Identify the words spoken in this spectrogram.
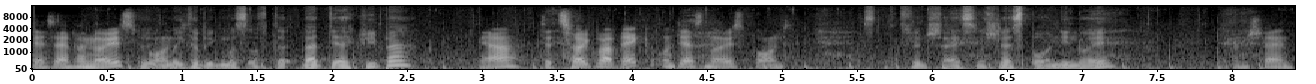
Der ist einfach neu gespawnt. ich glaube, ich muss auf der. Was, der Creeper? Ja, das Zeug war weg und der ist neu gespawnt. Was ist das für ein Scheiß? So schnell spawnen die neu? Anscheinend.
